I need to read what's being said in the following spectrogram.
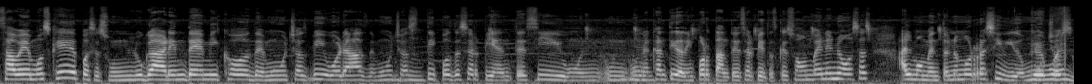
Sabemos que pues, es un lugar endémico de muchas víboras, de muchos tipos de serpientes y una cantidad importante de serpientes que son venenosas. Al momento no hemos recibido muchos,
